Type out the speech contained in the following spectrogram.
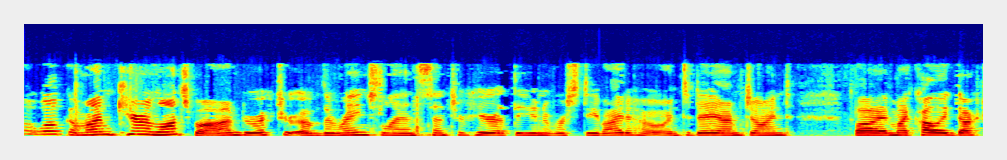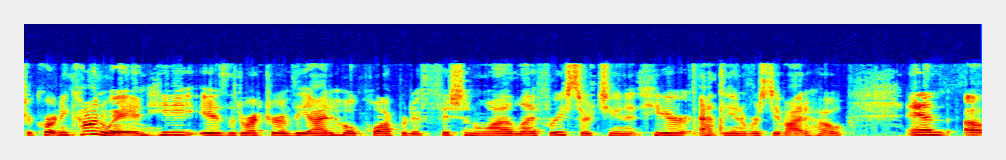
Hello, welcome. I'm Karen Launchbaugh. I'm director of the Rangeland Center here at the University of Idaho, and today I'm joined by my colleague Dr. Courtney Conway, and he is the director of the Idaho Cooperative Fish and Wildlife Research Unit here at the University of Idaho. And uh,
